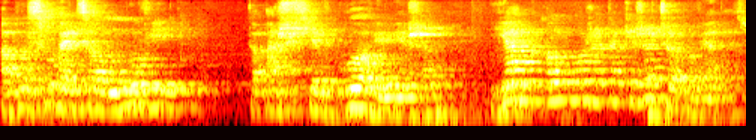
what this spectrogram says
a posłuchać, co on mówi, to aż się w głowie miesza. Jak on może takie rzeczy opowiadać?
